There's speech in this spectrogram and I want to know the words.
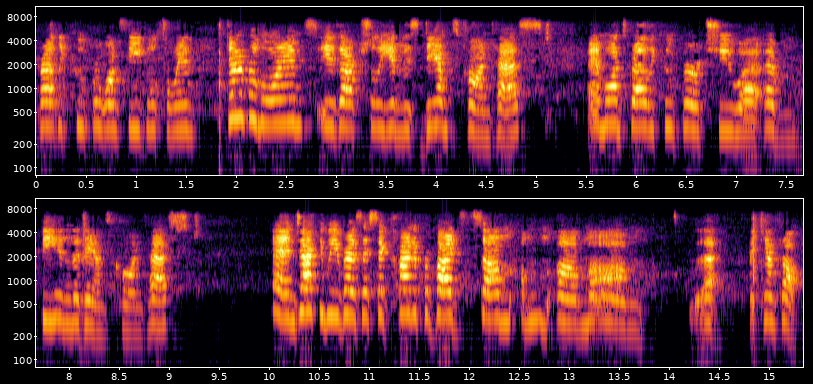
Bradley Cooper wants the Eagles to win. Jennifer Lawrence is actually in this dance contest and wants Bradley Cooper to uh, um, be in the dance contest. And Jacki Weaver, as I said, kind of provides some, um, um, um, I can't talk.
